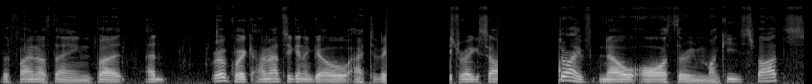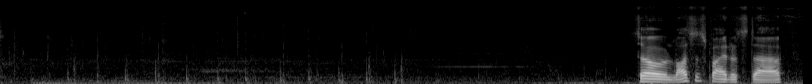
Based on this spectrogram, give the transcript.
the final thing, but real quick, I'm actually gonna go activate Easter egg. So I know all three monkey spots. So, lots of spider stuff.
